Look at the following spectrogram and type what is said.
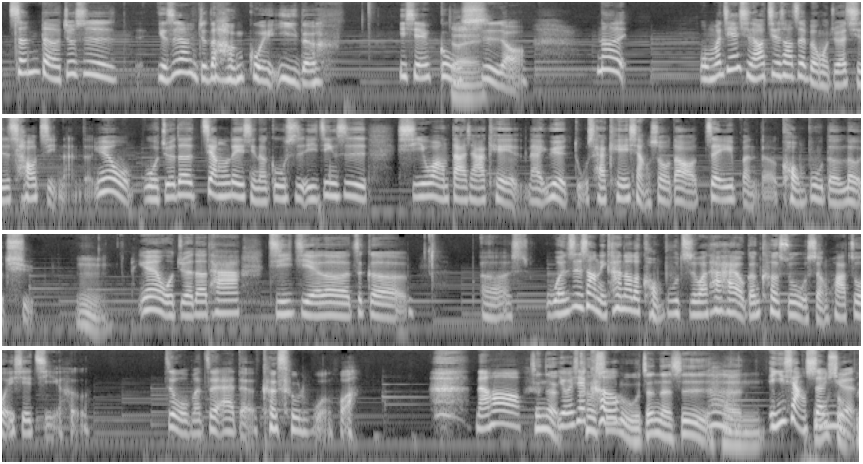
真的就是也是让你觉得很诡异的一些故事哦、喔。那我们今天其实要介绍这本，我觉得其实超级难的，因为我我觉得这样类型的故事一定是希望大家可以来阅读，才可以享受到这一本的恐怖的乐趣。嗯，因为我觉得它集结了这个呃文字上你看到的恐怖之外，它还有跟克苏鲁神话做一些结合，这我们最爱的克苏鲁文化。然后真的有一些科鲁真的是很影响深远，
